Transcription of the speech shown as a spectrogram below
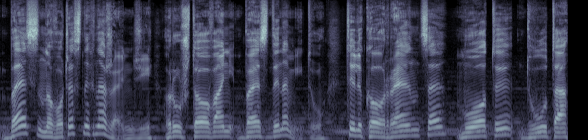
Bez nowoczesnych narzędzi, rusztowań, bez dynamitu, tylko ręce, młoty, dłuta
